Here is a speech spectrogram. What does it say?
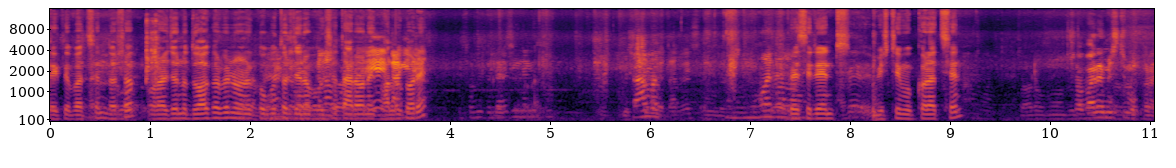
দেখতে পাচ্ছেন দর্শক ওনার জন্য দোয়া করবেন ওনার কবুতর যেন ভবিষ্যতে আরও অনেক ভালো করে। প্রেসিডেন্ট মিষ্টি মুখ করাচ্ছেন। সবারই মিষ্টি মুখ করে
